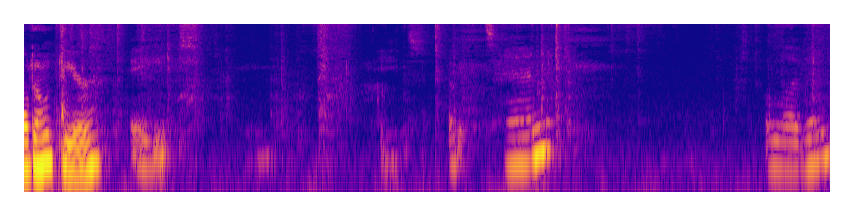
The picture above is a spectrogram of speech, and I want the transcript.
All with gear. eight, eight, okay, ten, eleven,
